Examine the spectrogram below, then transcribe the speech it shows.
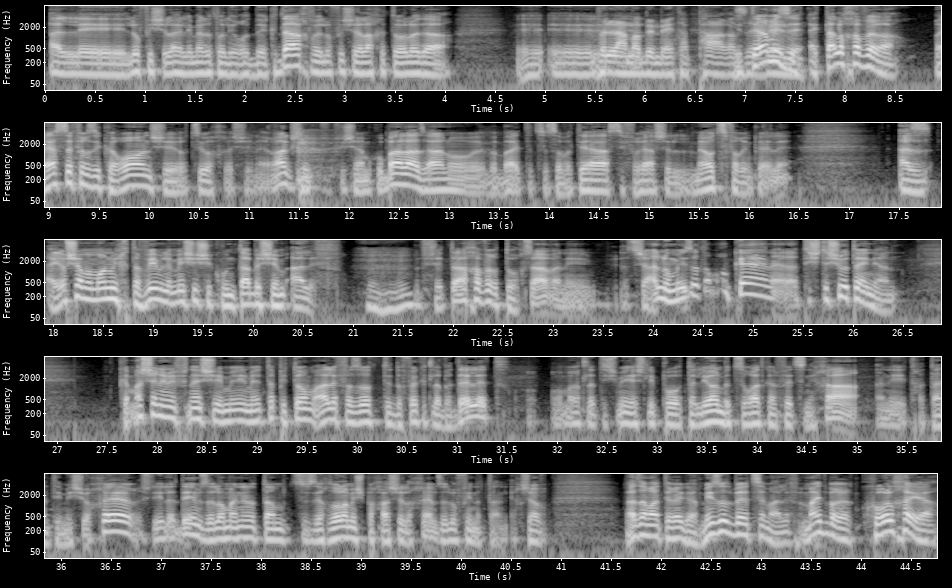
על uh, לופי שלה, לימד אותו לראות באקדח, ולופי שהלך איתו, לא יודע... Uh, uh, ולמה באמת הפער הזה? יותר בין... מזה, הייתה לו חברה. היה ספר זיכרון שהוציאו אחרי שנהרג, כפי שהיה מקובל אז, היה לנו בבית אצל סבתי הספרייה של מאות ספרים כאלה. אז היו שם המון מכתבים למישהי שכונתה בשם א', שהייתה חברתו. עכשיו אני, אז שאלנו מי זאת, אמרו, כן, טשטשו את העניין. כמה שנים לפני שהיא מתה, פתאום א' הזאת דופקת לה בדלת, אומרת לה, תשמעי, יש לי פה טליון בצורת כנפי צניחה, אני התחתנתי עם מישהו אחר, יש לי ילדים, זה לא מעניין אותם, זה יחזור למשפחה שלכם, זה לופי נתן לי. עכשיו, ואז אמרתי, רגע, מי זאת בעצם א'? ומה התברר? כל חייה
